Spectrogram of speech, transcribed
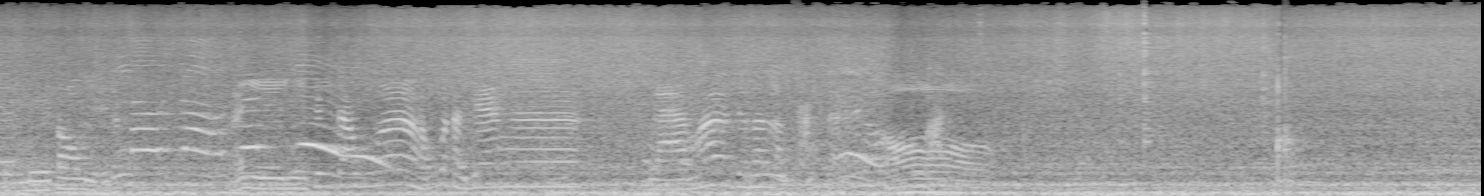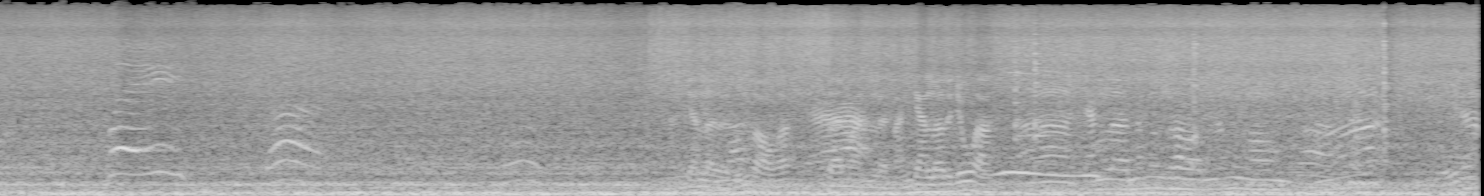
Trên. 10 tô vậy đó. Tại vì nhiều khi đông á không có thời gian ờ, làm á cho nên làm sẵn để nó ồ. Lạnh. nặng chanh lên là cũng ngon á. Salmon là nặng chanh lên đó chú hả? À, chăn lên nó mới thơm nó mới đó.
